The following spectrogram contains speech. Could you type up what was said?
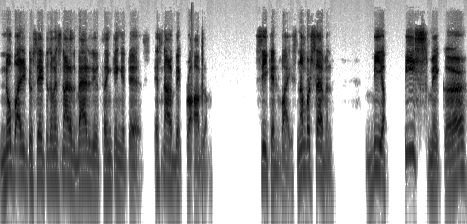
nobody to say to them, it's not as bad as you're thinking it is. It's not a big problem seek advice. Number seven, be a peacemaker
